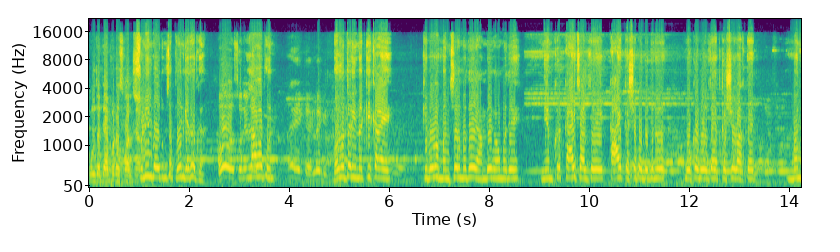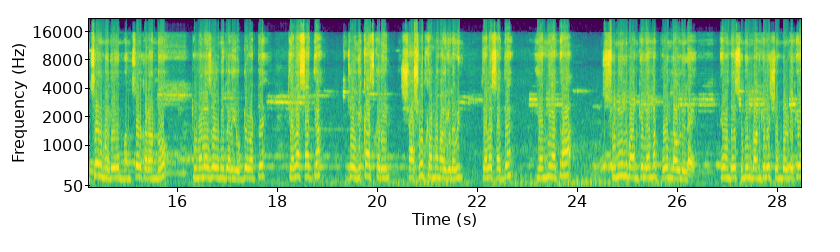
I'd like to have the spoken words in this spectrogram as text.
तुमचा त्या पुढे सॉल्व सुनील भाऊ तुमचा फोन घेतात का? हो सुनील लावा फोन. लगेच. बघू तरी नक्की काय आहे. की बाबा मनसरमध्ये आंबेगावमध्ये नेमकं काय चालतंय काय कशा पद्धतीनं लोक बोलतायत कसे वागतायत. मनसरमध्ये मनसरकरांनो तुम्हाला जो उमेदवार योग्य वाटतोय त्याला साध्या जो विकास करेल शाश्वत कामं मार्गी लावील त्याला साध्या यांनी आता सुनील बानकेल यांना फोन लावलेला आहे. ते म्हणतात सुनील बानकेले शंभर टक्के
